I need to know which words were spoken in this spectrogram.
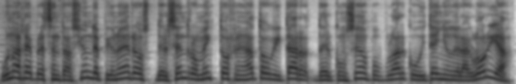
una representación de pioneros del Centro Mixto Renato Guitar del Consejo Popular Cubiteño de la Gloria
